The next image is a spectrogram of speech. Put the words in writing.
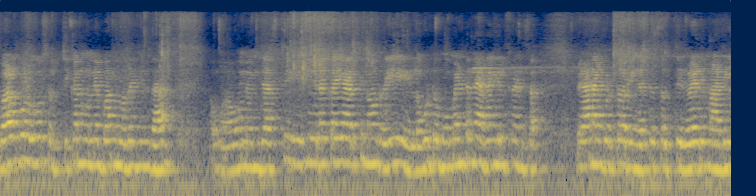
ಬಾಳ್ಗಳು ಸ್ವಲ್ಪ ಚಿಕನ್ ಮುನ್ನೆ ಬಂದು ಹೋದಿಂದ ಅವು ನಿಮ್ಗೆ ಜಾಸ್ತಿ ನೀರ ಕೈ ಆಡ್ತೀನಿ ನೋಡ್ರಿ ಲಗುಟು ಮೂಮೆಂಟನೇ ಆಗಂಗಿಲ್ಲ ಫ್ರೆಂಡ್ಸ್ ಬ್ಯಾನ್ ಆಗಿಬಿಡ್ತಾವ್ರಿ ಹಿಂಗಷ್ಟೇ ಸ್ವಲ್ಪ ತಿರುವೇಡಿ ಮಾಡಿ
